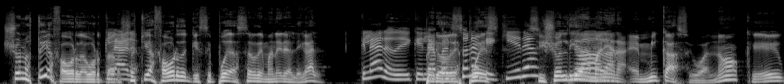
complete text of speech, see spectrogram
Yo no estoy a favor de abortar, Claro. yo estoy a favor de que se pueda hacer de manera legal. claro, de que la Pero persona después, que quiera. si yo el día de mañana, en mi caso igual, ¿no? Que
